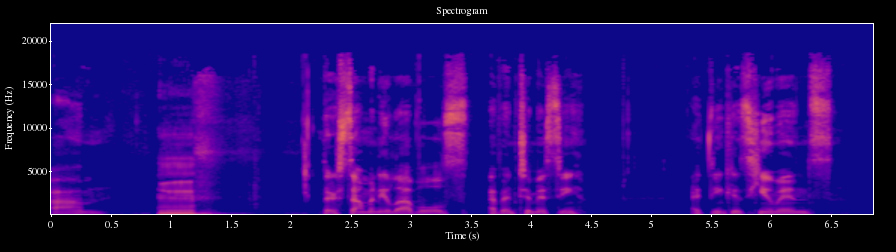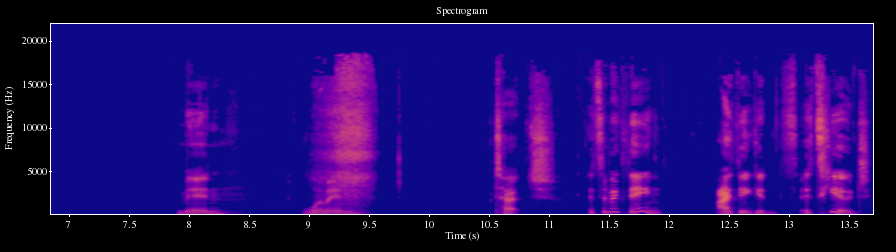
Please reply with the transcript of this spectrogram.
Um, Mm. there's so many levels of intimacy. I think as humans, men, women, touch. It's a big thing. I think it's it's huge.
